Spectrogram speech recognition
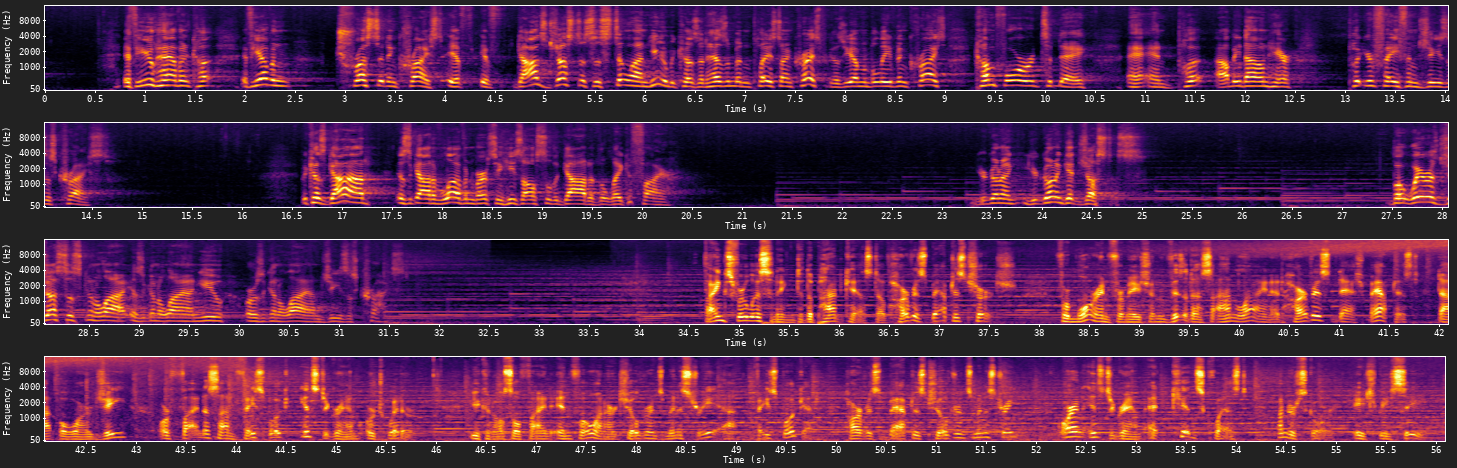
If you haven't, if you haven't trusted in Christ, if, if God's justice is still on you because it hasn't been placed on Christ, because you haven't believed in Christ, come forward today and, and put, I'll be down here, put your faith in Jesus Christ. Because God is a God of love and mercy, He's also the God of the lake of fire. You're going you're going to get justice. But where is justice going to lie? Is it going to lie on you or is it going to lie on Jesus Christ? Thanks for listening to the podcast of Harvest Baptist Church. For more information, visit us online at harvest baptist.org or find us on Facebook, Instagram, or Twitter. You can also find info on our children's ministry on Facebook at Harvest Baptist Children's Ministry or on Instagram at KidsQuest underscore HBC.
